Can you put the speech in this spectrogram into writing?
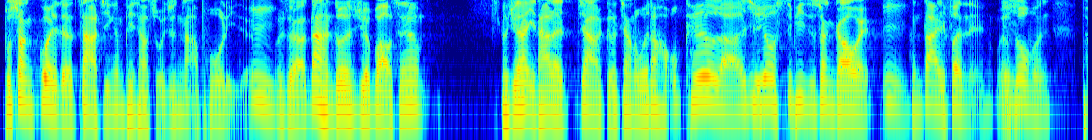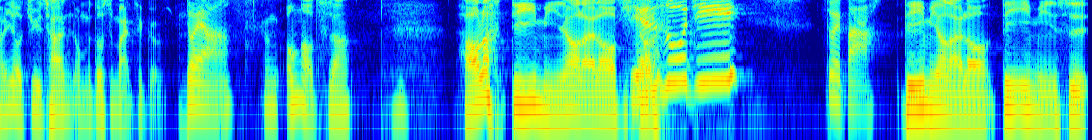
不算贵的炸鸡跟披萨主要就是拿坡里的，嗯，对啊。但很多人觉得不好吃，我觉得以它的价格这样的味道好 OK 了啦，而且又 CP 值算高哎、欸，嗯，很大一份哎、欸。有时候我们朋友聚餐，我们都是买这个。对啊，很很好吃啊。好了，第一名要来喽！咸酥鸡，对吧？第一名要来喽！第一名是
